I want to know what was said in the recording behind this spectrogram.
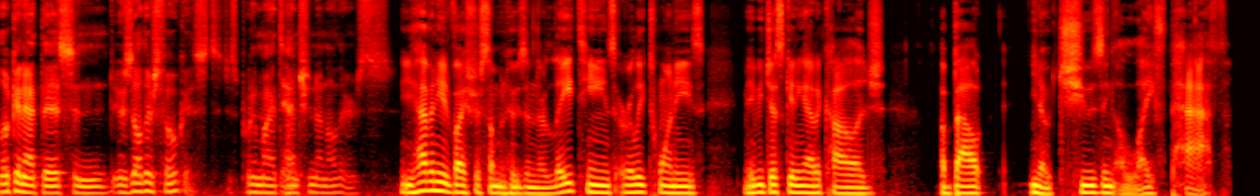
looking at this, and it was others focused, just putting my attention on others. You have any advice for someone who's in their late teens, early 20s, maybe just getting out of college about you know, choosing a life path.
